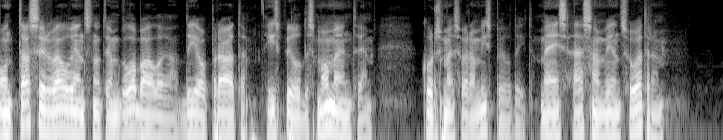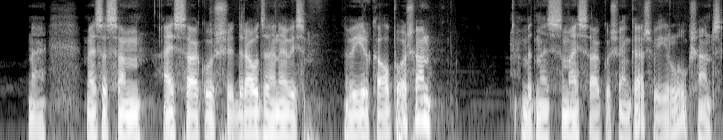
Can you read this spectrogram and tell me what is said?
Un tas ir vēl viens no tiem globālajā dieva prāta izpildes momentiem, kurus mēs varam izpildīt. Mēs esam viens otram. Nē, mēs esam aizsākuši draudzē nevis vīru kalpošanu, bet mēs esam aizsākuši vienkārši vīru lūgšanas,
